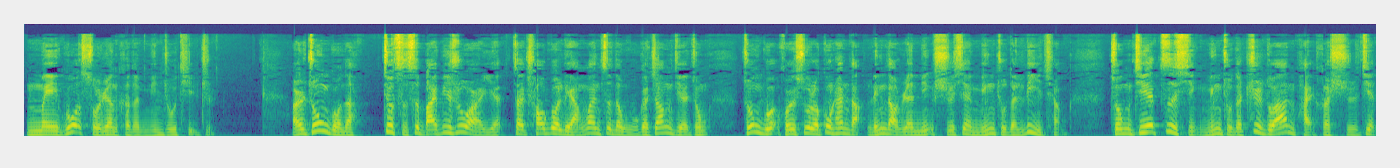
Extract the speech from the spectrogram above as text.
美国所认可的民主体制。而中国呢？就此次白皮书而言，在超过两万字的五个章节中，中国回溯了共产党领导人民实现民主的历程，总结自省民主的制度安排和实践。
